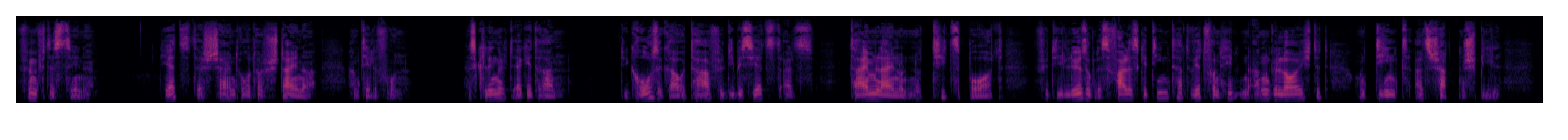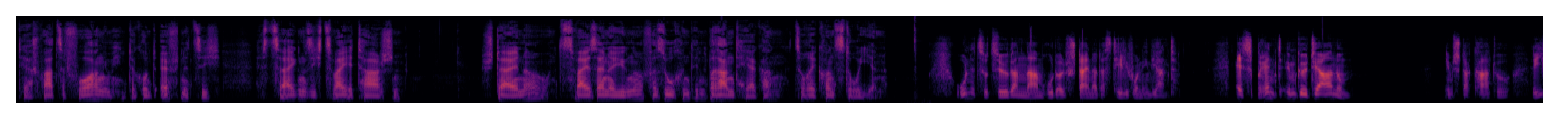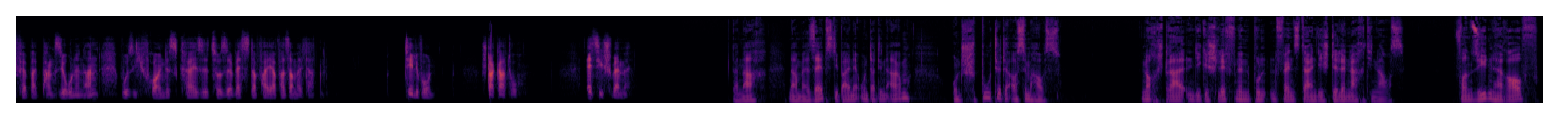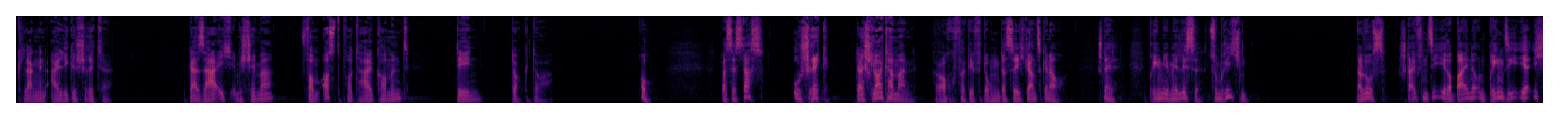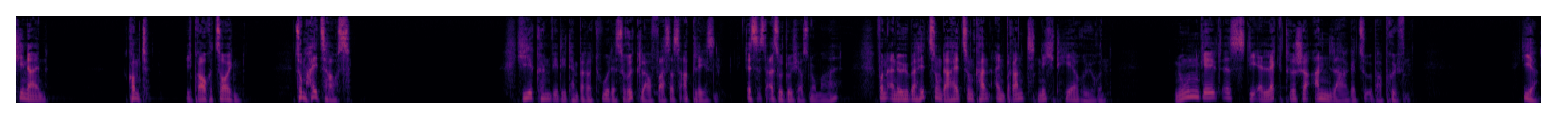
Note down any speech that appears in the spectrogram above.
Fünfte Szene. Jetzt erscheint Rudolf Steiner am Telefon. Es klingelt, er geht ran. Die große graue Tafel, die bis jetzt als Timeline und Notizboard für die Lösung des Falles gedient hat, wird von hinten angeleuchtet und dient als Schattenspiel. Der schwarze Vorhang im Hintergrund öffnet sich, es zeigen sich zwei Etagen. Steiner und zwei seiner Jünger versuchen den Brandhergang zu rekonstruieren. Ohne zu zögern nahm Rudolf Steiner das Telefon in die Hand. Es brennt im Goetheanum. Im Staccato rief er bei Pensionen an, wo sich Freundeskreise zur Silvesterfeier versammelt hatten. Telefon. Staccato. Essigschwämme. Danach nahm er selbst die Beine unter den Arm und sputete aus dem Haus. Noch strahlten die geschliffenen bunten Fenster in die stille Nacht hinaus. Von Süden herauf klangen eilige Schritte. Da sah ich im Schimmer, vom Ostportal kommend, den Doktor. Oh, was ist das? Oh Schreck, der Schleutermann. Rauchvergiftung, das sehe ich ganz genau. Schnell, bring mir Melisse zum Riechen. Na los, steifen Sie Ihre Beine und bringen Sie Ihr Ich hinein. Kommt, ich brauche Zeugen. Zum Heizhaus. Hier können wir die Temperatur des Rücklaufwassers ablesen. Es ist also durchaus normal. Von einer Überhitzung der Heizung kann ein Brand nicht herrühren. Nun gilt es, die elektrische Anlage zu überprüfen. Hier,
